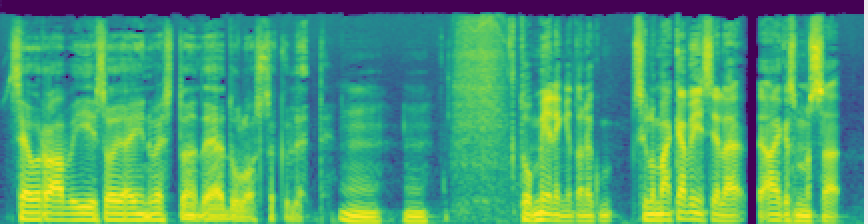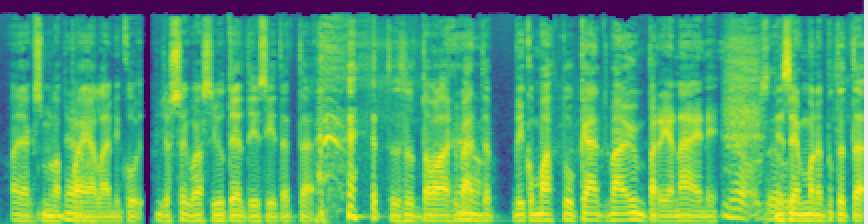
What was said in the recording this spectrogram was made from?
seuraavia isoja investointeja tulossa kyllä eteen. Mm, mm. Tuo on mielenkiintoinen, kun silloin mä kävin siellä aikaisemmassa ajaksemmalla pajalla, niin kuin jossain vaiheessa juteltiin siitä, että, että se on tavallaan hyvä, Joo. että niin kuin mahtuu kääntymään ympäri ja näin, niin, Joo, se niin semmoinen, mutta että...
